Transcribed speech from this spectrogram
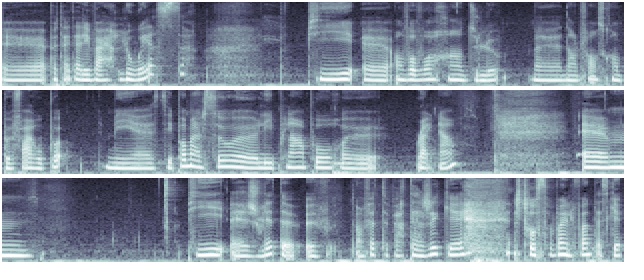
euh, peut-être aller vers l'ouest. Puis on va voir rendu là, dans le fond, ce qu'on peut faire ou pas. Mais c'est pas mal ça, les plans pour right now. Puis euh, je voulais te, euh, en fait te partager que je trouve ça bien le fun parce que, tu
